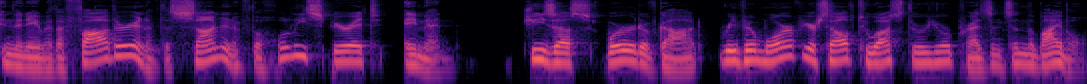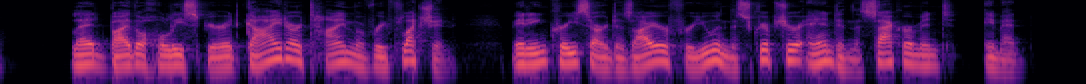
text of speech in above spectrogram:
In the name of the Father, and of the Son, and of the Holy Spirit. Amen. Jesus, Word of God, reveal more of yourself to us through your presence in the Bible. Led by the Holy Spirit, guide our time of reflection. May it increase our desire for you in the Scripture and in the sacrament. Amen.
